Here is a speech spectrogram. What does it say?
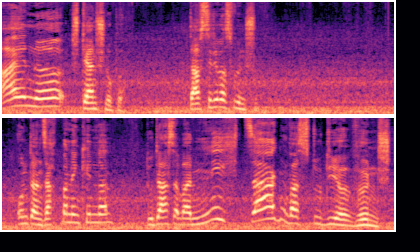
eine Sternschnuppe. Darfst du dir was wünschen? Und dann sagt man den Kindern, du darfst aber nicht sagen, was du dir wünschst.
